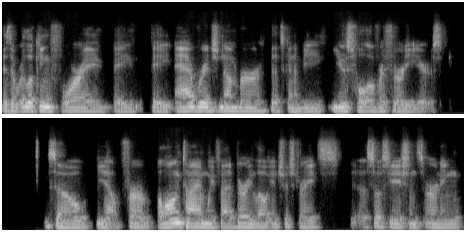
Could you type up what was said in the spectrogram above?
is that we're looking for a, a, a average number that's going to be useful over 30 years. So, you know, for a long time, we've had very low interest rates, associations earning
